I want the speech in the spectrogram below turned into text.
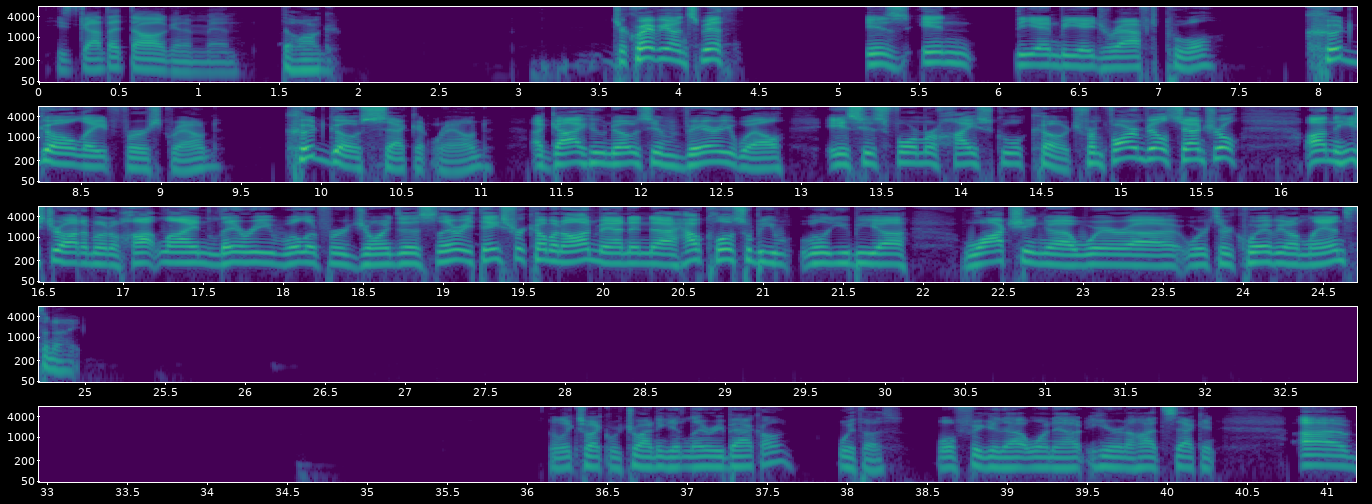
he's got that dog in him, man. Dog. Terquavion Smith is in the NBA draft pool. Could go late first round. Could go second round. a guy who knows him very well is his former high school coach. From Farmville Central on the Easter Automotive Hotline, Larry Williford joins us. Larry, thanks for coming on, man. And uh, how close will be will you be uh, watching uh, where uh, where Terquavion lands tonight? It looks like we're trying to get Larry back on with us. We'll figure that one out here in a hot second. Uh,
